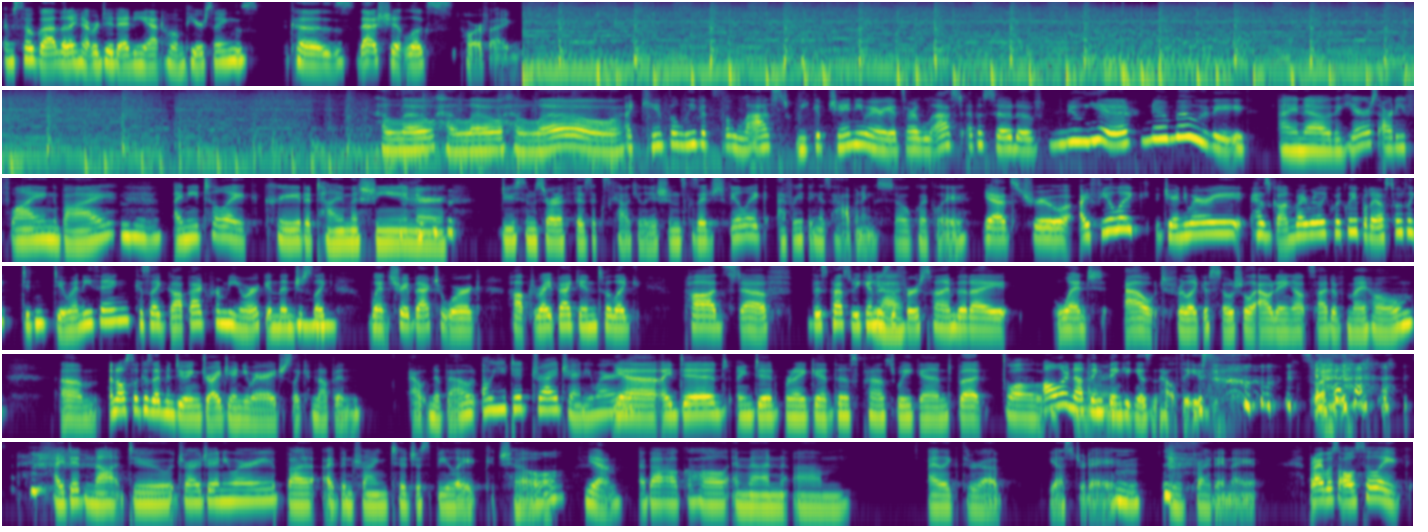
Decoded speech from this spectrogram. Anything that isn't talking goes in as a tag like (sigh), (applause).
I'm so glad that I never did any at home piercings because that shit looks horrifying. Hello, hello, hello. I can't believe it's the last week of January. It's our last episode of New Year, New Movie. I know the year is already flying by. Mm-hmm. I need to like create a time machine or (laughs) do some sort of physics calculations because I just feel like everything is happening so quickly. Yeah, it's true. I feel like January has gone by really quickly, but I also like didn't do anything because I got back from New York and then just like went straight back to work, hopped right back into like pod stuff. This past weekend is the first time that I went out for like a social outing outside of my home. Um, and also because I've been doing dry January, I just like have not been out and about. Oh, you did dry January? Yeah, I did. I did break it this past weekend, but Well, all or nothing whatever. thinking isn't healthy. (laughs) So it's (laughs) fine. I did not do dry January, but I've been trying to just be like chill yeah. about alcohol. And then um I like threw up yesterday Mm. Friday night. But I was also like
